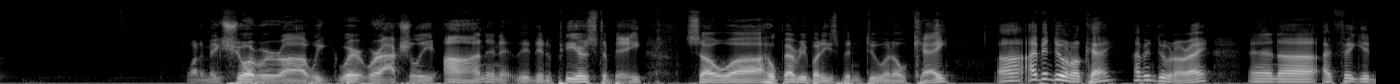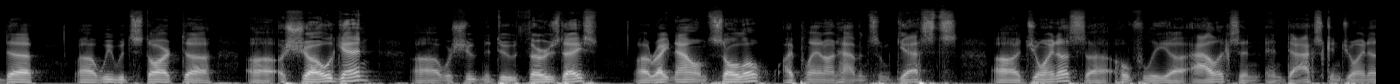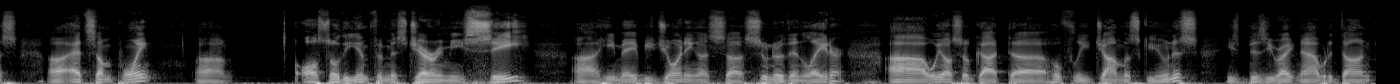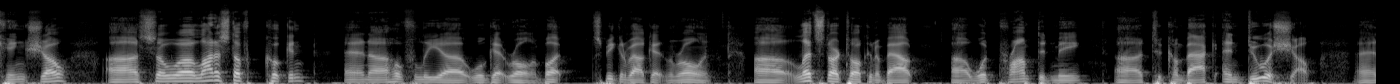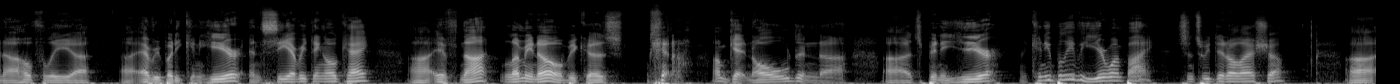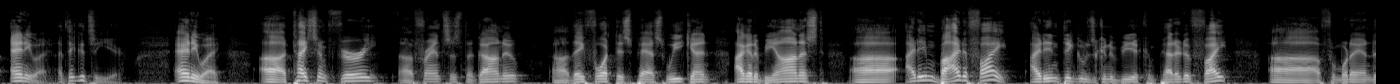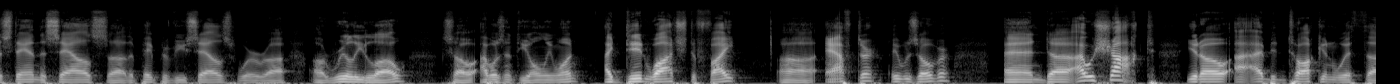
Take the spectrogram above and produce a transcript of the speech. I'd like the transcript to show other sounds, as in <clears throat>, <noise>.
Want to make sure we're uh, we we're, we're actually on, and it, it, appears to be. So I hope everybody's been doing okay. Uh, I've been doing okay. I've been doing all right, and uh, I figured uh, uh, we would start uh, a show again. We're shooting to do Thursdays. Right now, I'm solo. I plan on having some guests join us. Hopefully, Alex and, and Dax can join us at some point. Um, also, the infamous Jeremy C. Uh, he may be joining us uh, sooner than later. Uh, we also got hopefully John Musciunas. He's busy right now with a Don King show. Uh, so a lot of stuff cooking, and uh, hopefully uh, we'll get rolling. But speaking about getting rolling, uh, let's start talking about uh, what prompted me uh, to come back and do a show. And uh, hopefully uh, uh, everybody can hear and see everything okay. Uh, if not, let me know because, <laughs> you know, I'm getting old and uh, uh, it's been a year. Can you believe a year went by since we did our last show? Uh, anyway, I think it's a year. Anyway, uh, Tyson Fury, uh, Francis Ngannou, uh, they fought this past weekend. I got to be honest, uh, I didn't buy the fight. I didn't think it was going to be a competitive fight. Uh, from what I understand, the sales, the pay per view sales were really low. So I wasn't the only one. I did watch the fight after it was over, and I was shocked. You know, I, I've been talking with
